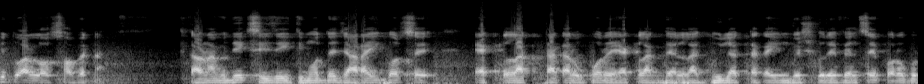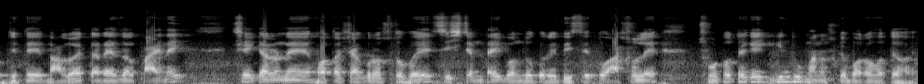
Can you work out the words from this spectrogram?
কিন্তু আর লস হবে না। কারণ আমি দেখছি যে ইতিমধ্যে যারাই করছে এক লাখ টাকার উপরে, এক লাখ, দেড় লাখ, দুই লাখ টাকা ইনভেস্ট করে ফেলছে। পরবর্তীতে ভালো একটা রেজাল্ট পায় নাই। সেই কারণে হতাশাগ্রস্ত হয়ে সিস্টেমটাই বন্ধ করে দিছে তো আসলে ছোট থেকেই কিন্তু মানুষকে বড় হতে হয়।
